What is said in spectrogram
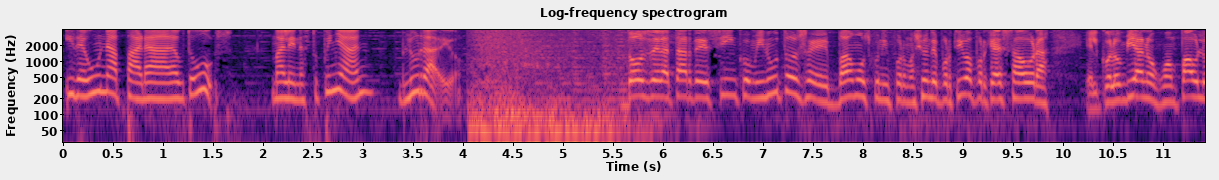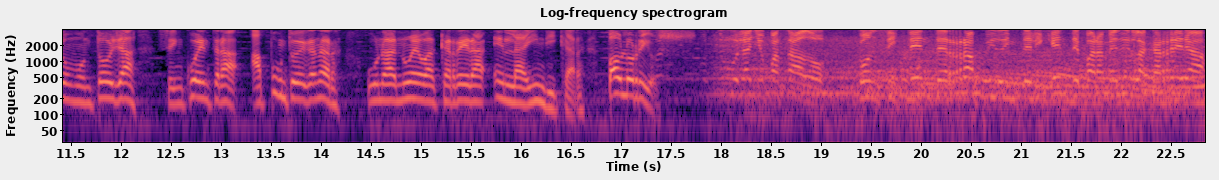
y de una parada de autobús. Malena Estupiñán, Blue Radio. Dos de la tarde, cinco minutos. Eh, vamos con información deportiva porque a esta hora el colombiano Juan Pablo Montoya se encuentra a punto de ganar una nueva carrera en la IndyCar. Pablo Ríos. Tuvo el año pasado, consistente, rápido, inteligente para medir la carrera,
